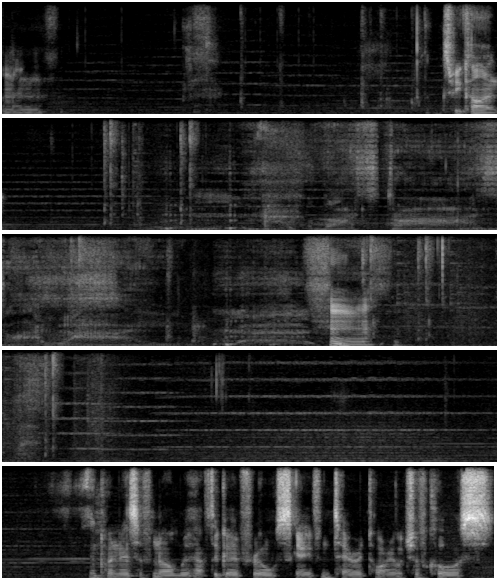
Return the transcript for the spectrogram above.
I mean, because we can't Hmm. The point is, if not, we have to go through all Skaven territory, which of course.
